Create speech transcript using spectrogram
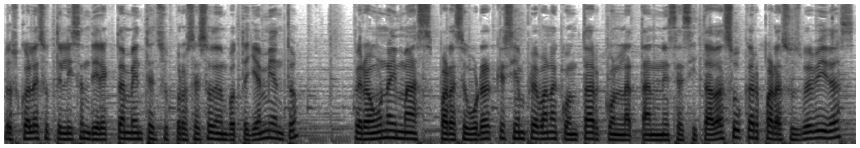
los cuales se utilizan directamente en su proceso de embotellamiento, pero aún hay más, para asegurar que siempre van a contar con la tan necesitada azúcar para sus bebidas,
